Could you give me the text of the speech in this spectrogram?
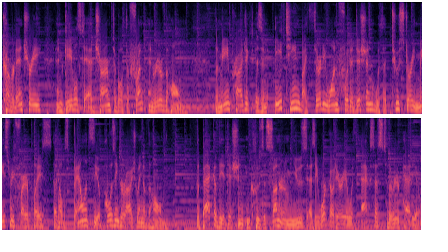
covered entry, and gables to add charm to both the front and rear of the home. The main project is an 18 by 31 foot addition with a two-story masonry fireplace that helps balance the opposing garage wing of the home. The back of the addition includes a sunroom used as a workout area with access to the rear patio.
